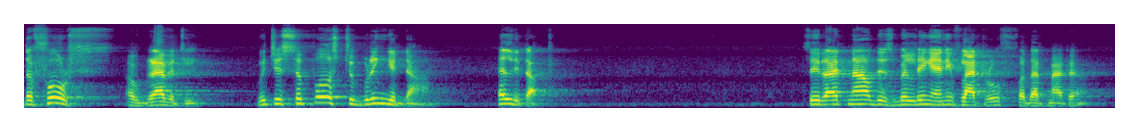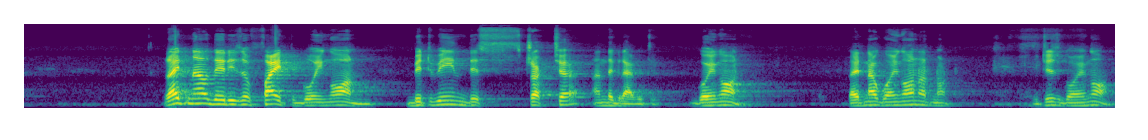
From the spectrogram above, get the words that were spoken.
The force of gravity which is supposed to bring it down, held it up. See, right now this building, any flat roof for that matter, right now there is a fight going on between this structure and the gravity, going on. Right now going on or not? It is going on.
